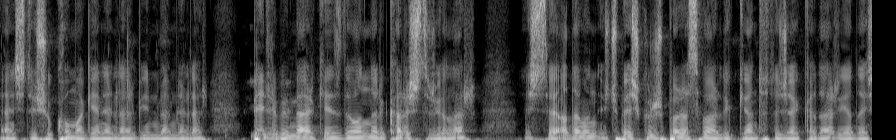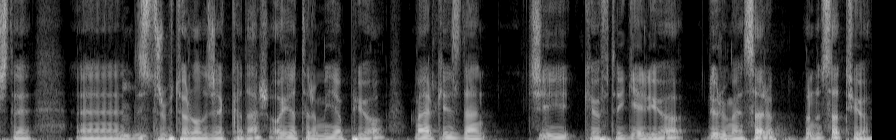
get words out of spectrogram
Yani işte şu komageneler bilmem neler. Belli bir merkezde onları karıştırıyorlar. İşte adamın 3-5 kuruş parası var dükkan tutacak kadar ya da işte e, distribütör olacak kadar. O yatırımı yapıyor. Merkezden çiğ köfte geliyor. Dürüme sarıp bunu satıyor.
